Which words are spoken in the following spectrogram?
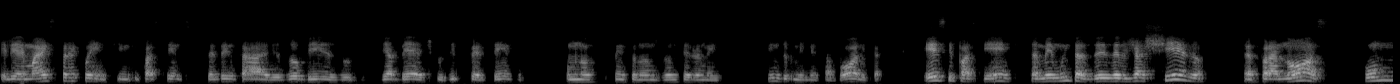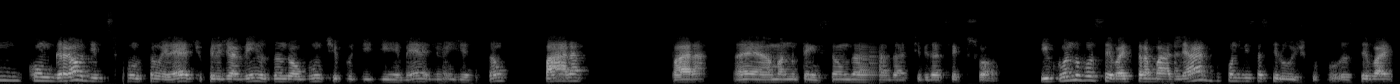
ele é mais frequente em pacientes sedentários, obesos, diabéticos, hipertensos, como nós mencionamos anteriormente, síndrome metabólica, esse paciente também muitas vezes ele já chega é, para nós com, com grau de disfunção erétil, que ele já vem usando algum tipo de, de remédio, injeção, para, para é, a manutenção da, da atividade sexual. E quando você vai trabalhar do ponto de vista cirúrgico, você vai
